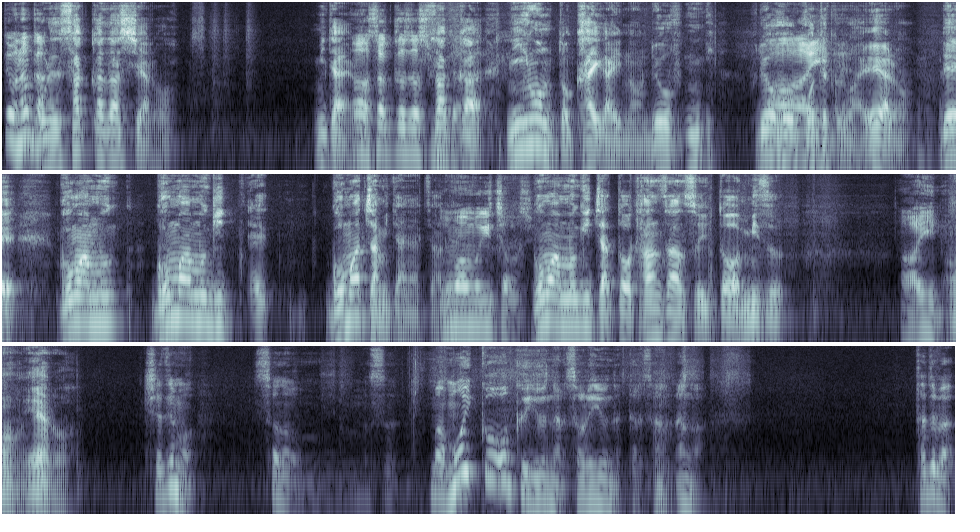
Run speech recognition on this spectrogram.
でもなんか俺サッカー雑誌やろ？見たやろ？あサッカー雑誌見た。サッカー日本と海外の両に両方買うてくるわええやろ。でごまむごま麦えごま茶みたいなやつある。ごま麦茶欲しい。ごま麦茶と炭酸水と水。あいいのうんええやろ。じゃでもそのそまあもう一個奥言うならそれ言うんだったらさ、なんか例えば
